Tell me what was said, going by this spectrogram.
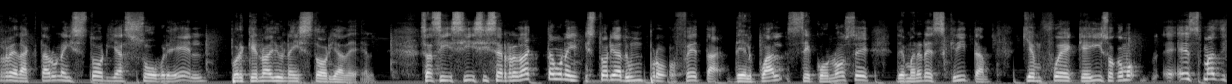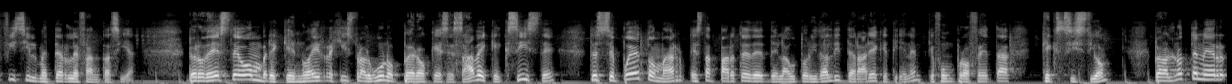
redactar una historia sobre él porque no hay una historia de él. O sea, si, si, si se redacta una historia de un profeta del cual se conoce de manera escrita quién fue, qué hizo, cómo, es más difícil meterle fantasía. Pero de este hombre que no hay registro alguno, pero que se sabe que existe, entonces se puede tomar esta parte de, de la autoridad literaria que tiene, que fue un profeta que existió, pero al no tener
